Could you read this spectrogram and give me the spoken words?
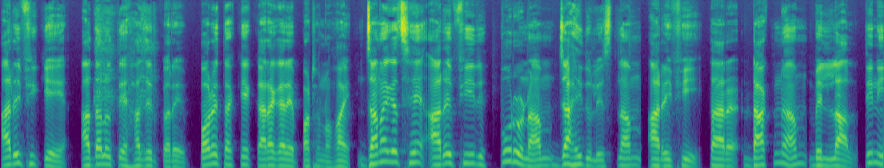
আরিফিকে আদালতে হাজির করে। পরে তাকে কারাগারে পাঠানো হয়। জানা গেছে, আরিফির পুরো নাম জাহিদুল ইসলাম আরিফি। তার ডাকনাম বিল্লাল। তিনি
